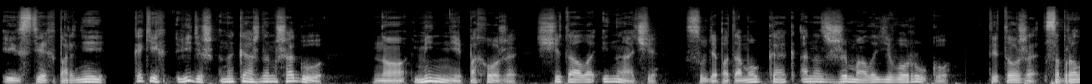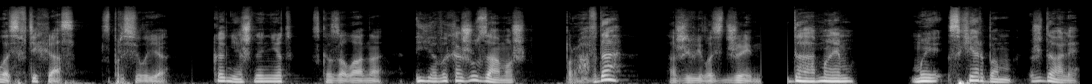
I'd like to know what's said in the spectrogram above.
Из тех парней, каких видишь на каждом шагу. Но Минни, похоже, считала иначе, судя по тому, как она сжимала его руку. «Ты тоже собралась в Техас?» – спросил я. «Конечно нет», – сказала она. «Я выхожу замуж». «Правда?» – оживилась Джейн. «Да, мэм. Мы с Хербом ждали,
